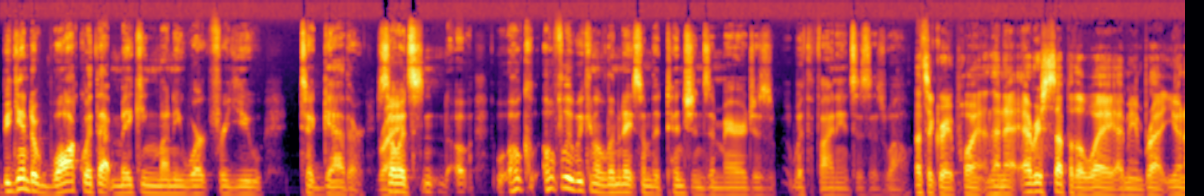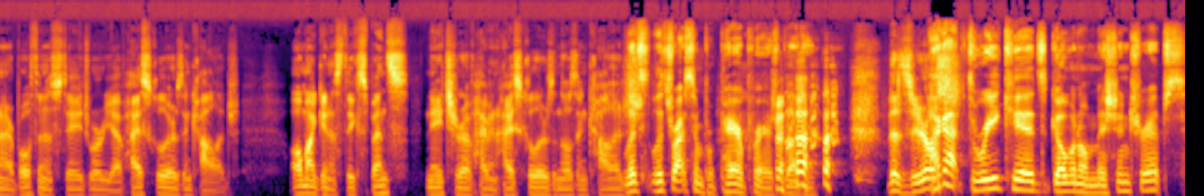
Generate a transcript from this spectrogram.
begin to walk with that making money work for you together so it's hopefully we can eliminate some of the tensions in marriages with finances as well That's a great point. And then at every step of the way, I mean, Brent, you and I are both in a stage where you have high schoolers in college. Oh my goodness, the expense nature of having high schoolers and those in college. let's let's write some prepare prayers brother the zero. I got three kids going on mission trips,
